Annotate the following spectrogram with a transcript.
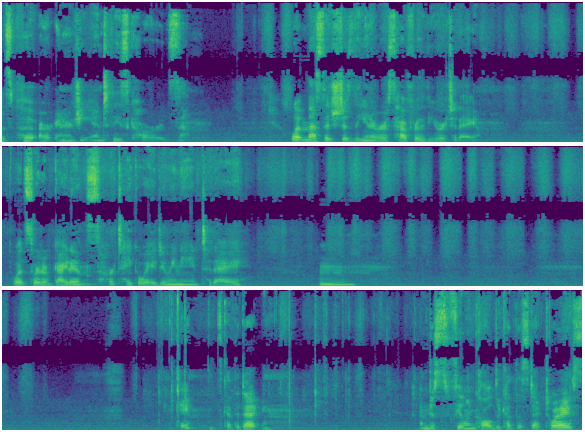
Let's put our energy into these cards. What message does the universe have for the viewer today? What sort of guidance or takeaway do we need today? Hmm. Okay, let's cut the deck. I'm just feeling called to cut this deck twice.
